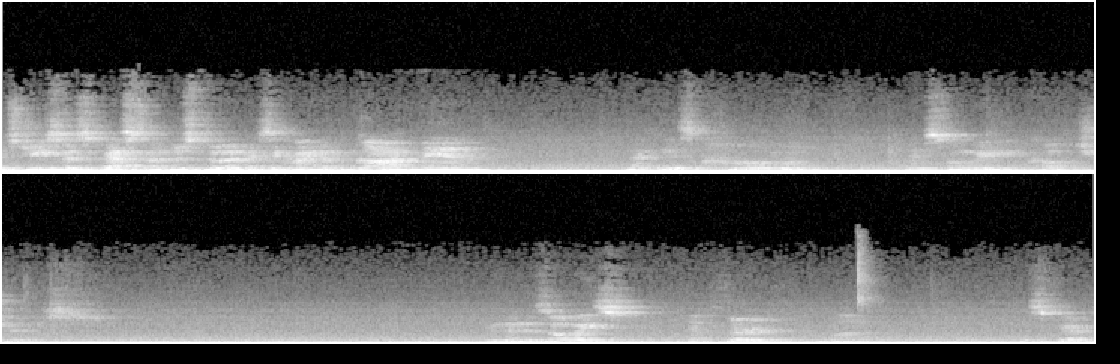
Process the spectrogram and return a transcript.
Is Jesus best understood as a kind of God man? That is common in so many cultures. And then there's always a third one, the Spirit.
